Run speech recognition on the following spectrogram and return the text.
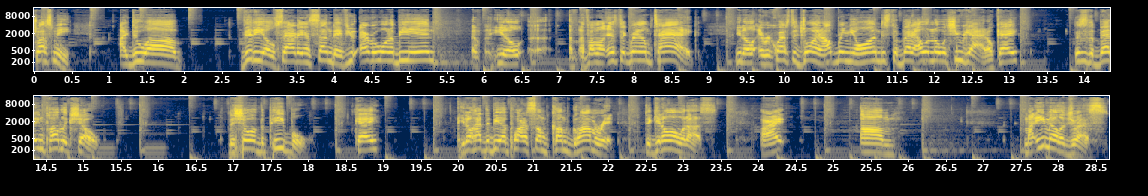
Trust me, I do uh videos Saturday and Sunday. If you ever want to be in, if, you know, uh, if, if, I'm on Instagram, tag, you know, and request to join. I'll bring you on. Just to bet. I want to know what you got. Okay, this is the betting public show, the show of the people. Okay, you don't have to be a part of some conglomerate to get on with us. All right. Um, my email address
